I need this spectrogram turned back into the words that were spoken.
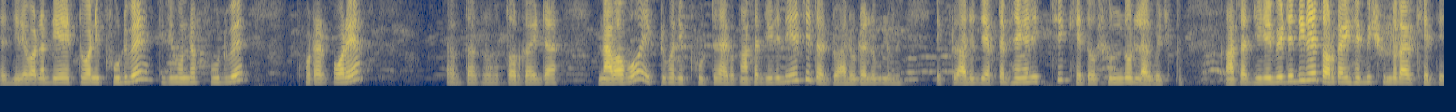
জিরে বাটনা দিয়ে একটুখানি ফুটবে, কিছুক্ষণটা ফুটবে। ফোটার পরে তার তরকারিটা নামাবো, একটুখানি ফুটতে থাকবে। কাঁচা জিরে দিয়েছি তো একটু আলু টালুগুলো একটু আলু দিয়ে একটা ভেঙে দিচ্ছি, খেতেও সুন্দর লাগবে। কাঁচা জিরে বেটে দিলে তরকারি হেভি সুন্দর লাগে খেতে।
